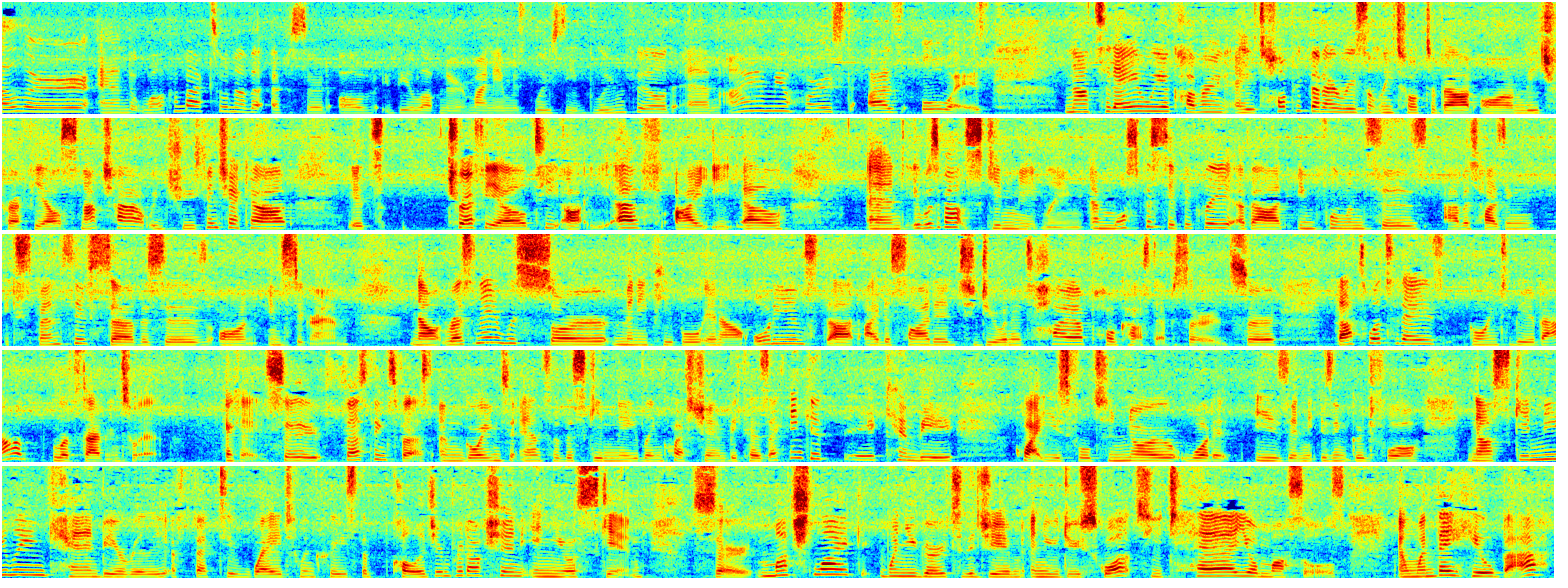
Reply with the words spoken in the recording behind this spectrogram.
Hello, and welcome back to another episode of The Love Note. My name is Lucy Bloomfield, and I am your host as always. Now, today we are covering a topic that I recently talked about on the Trefiel Snapchat, which you can check out. It's Trefiel, T R E F I E L, and it was about skin needling, and more specifically about influencers advertising expensive services on Instagram. Now, it resonated with so many people in our audience that I decided to do an entire podcast episode. So that's what today's going to be about. Let's dive into it. Okay, so first things first, I'm going to answer the skin needling question because I think it, it can be quite useful to know what it is and isn't good for. Now, skin needling can be a really effective way to increase the collagen production in your skin. So, much like when you go to the gym and you do squats, you tear your muscles, and when they heal back,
